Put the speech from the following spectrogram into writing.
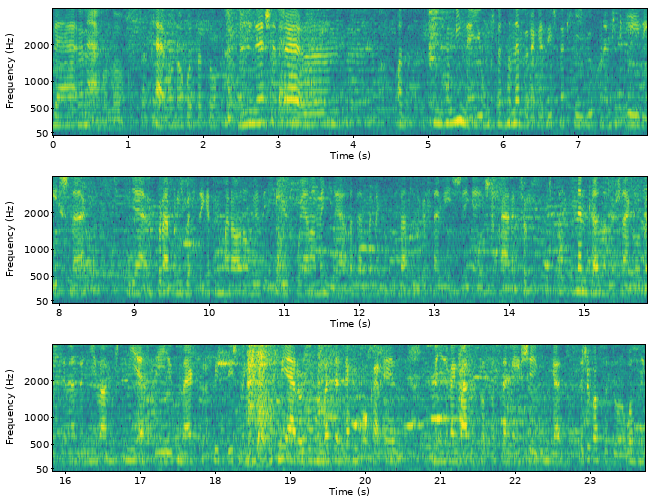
de, De ne elgondolkodtak. elgondolkodtató. De minden esetre az szerintem minden jó, most ha nem öregedésnek hívjuk, hanem csak érésnek. Ugye korábban is beszélgetünk már arról, hogy az idők folyamán mennyire az embernek az változik a személyisége, és akár csak most nem kell az anyaságról beszélnem, de nyilván most mi ezt éljük meg, Kriszti is, meg most mi erről tudunk beszélni, nekünk akár ez mennyire megváltoztatta a személyiségünket, de csak az, hogy dolgozni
